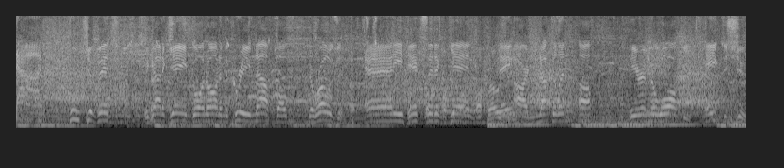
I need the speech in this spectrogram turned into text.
dime. Vucevic. We got a game going on in the cream now, folks. DeRozan. And he hits it again. They are knuckling up here in Milwaukee. Eight to shoot.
